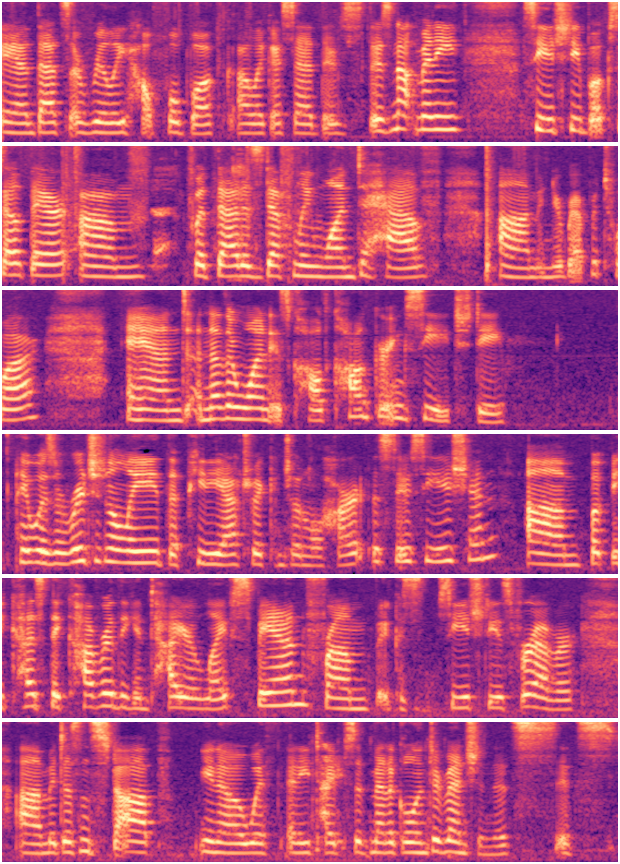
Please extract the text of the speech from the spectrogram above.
and that's a really helpful book. Uh, like I said, there's there's not many CHD books out there, um, but that is definitely one to have um, in your repertoire. And another one is called Conquering CHD it was originally the Pediatric Congenital Heart Association, um, but because they cover the entire lifespan from, because CHD is forever, um, it doesn't stop, you know, with any types of medical intervention. It's, it's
